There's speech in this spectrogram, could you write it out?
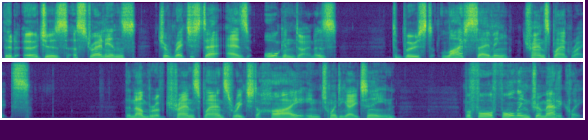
that urges Australians to register as organ donors to boost life saving transplant rates. The number of transplants reached a high in 2018 before falling dramatically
